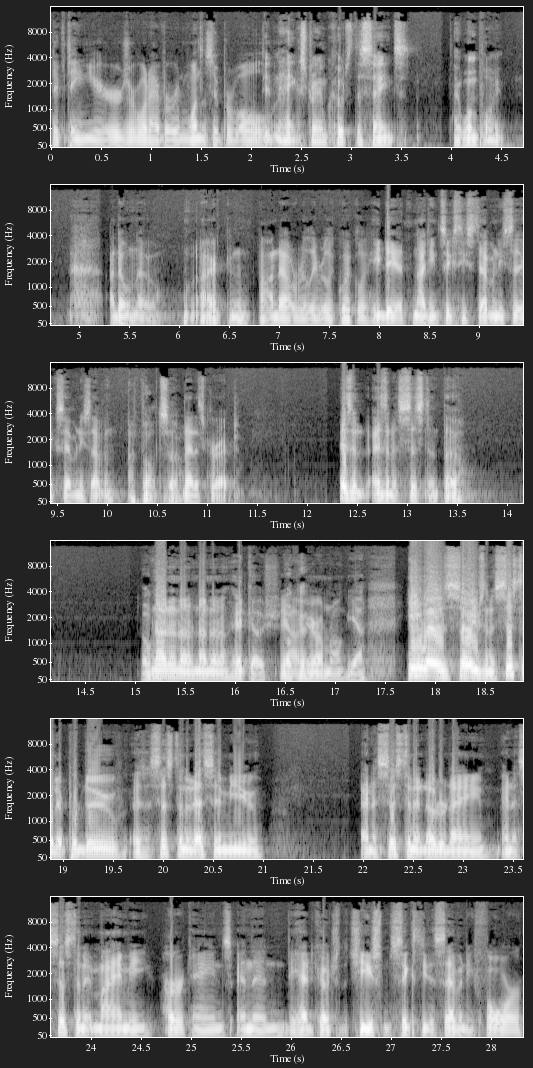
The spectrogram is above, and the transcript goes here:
15 years or whatever and won the Super Bowl. Didn't Hank Stram coach the Saints at one point? I don't know. I can find out really, really quickly. He did 1960, 76, 77. I thought so. That is correct. As an as an assistant though. Okay. No, no, no, no, no, no. Head coach. Yeah, Okay. you're, I'm wrong. Yeah, he was. So he was an assistant at Purdue, an assistant at SMU, an assistant at Notre Dame, an assistant at Miami Hurricanes, and then the head coach of the Chiefs from 60 to 74,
